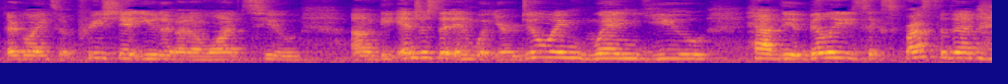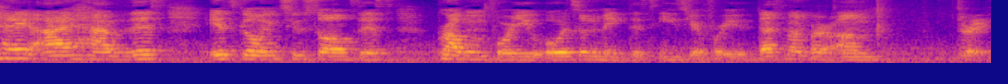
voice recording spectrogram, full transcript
they're going to appreciate you, they're going to want to um, be interested in what you're doing when you have the ability to express to them, hey, I have this, it's going to solve this problem for you, or it's going to make this easier for you. That's number um, three.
